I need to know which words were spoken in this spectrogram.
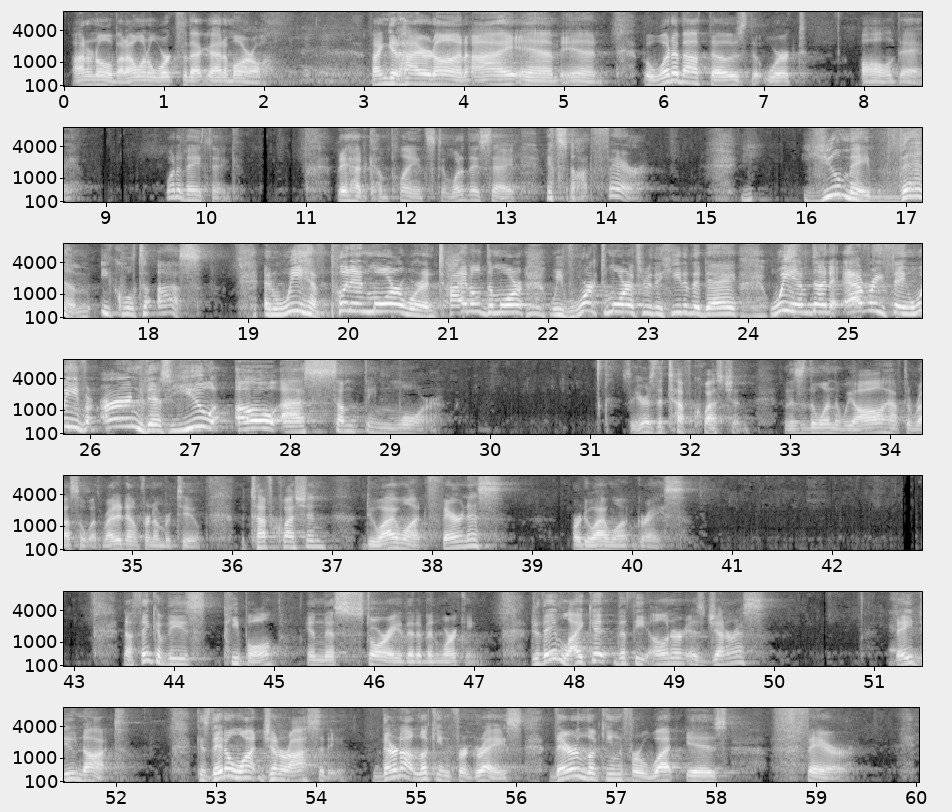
I don't know, but I want to work for that guy tomorrow. if I can get hired on, I am in. But what about those that worked all day? What do they think? They had complaints. And what did they say? It's not fair. You made them equal to us. And we have put in more. We're entitled to more. We've worked more through the heat of the day. We have done everything. We've earned this. You owe us something more. So here's the tough question. And this is the one that we all have to wrestle with. Write it down for number two. The tough question do I want fairness or do I want grace? Now, think of these people in this story that have been working. Do they like it that the owner is generous? They do not, because they don't want generosity. They're not looking for grace, they're looking for what is fair.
